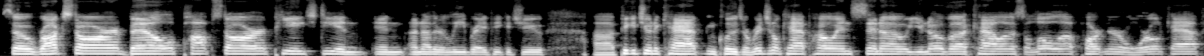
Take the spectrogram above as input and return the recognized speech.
So Rockstar, Belle, Popstar, PhD, and and another Libre Pikachu. Uh, Pikachu in a cap includes original cap, Hoenn, Sinnoh, Unova, Kalos, Alola, Partner, World Cap,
